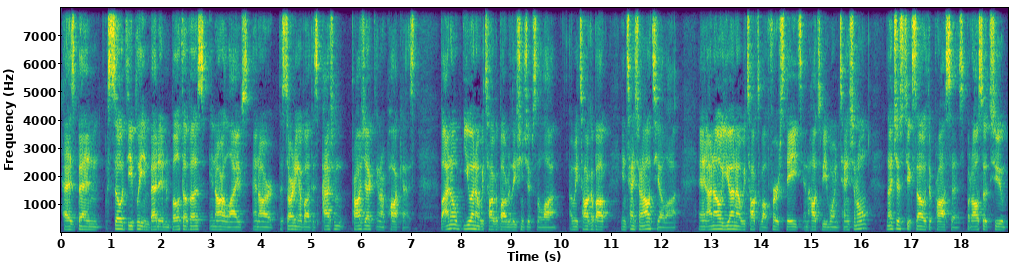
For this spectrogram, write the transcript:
has been so deeply embedded in both of us in our lives and our the starting of uh, this passion project and our podcast. But I know you and I we talk about relationships a lot, and we talk about intentionality a lot. And I know you and I we talked about first dates and how to be more intentional, not just to excel with the process, but also to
